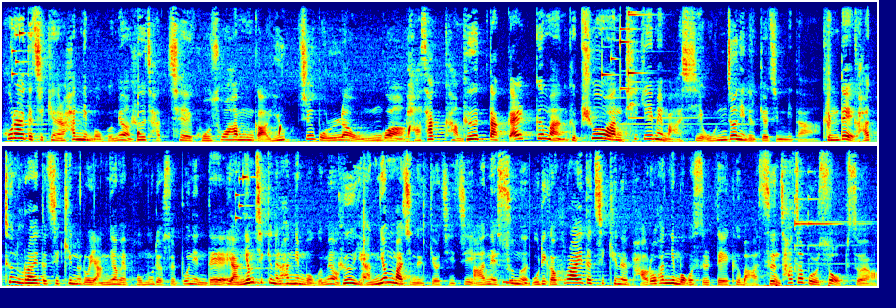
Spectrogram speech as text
후라이드 치킨을 한 입 먹으면 그 자체의 고소함과 육즙 올라옴과 바삭함, 그 딱 깔끔한 그 pure한 튀김의 맛이 온전히 느껴집니다. 근데 같은 후라이드 치킨으로 양념에 버무렸을 뿐인데 양념치킨을 한 입 먹으면 그 양념 맛이 느껴지지 안에 숨은 우리가 후라이드 치킨을 바로 한 입 먹었을 때 그 맛은 찾아볼 수 없어요.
